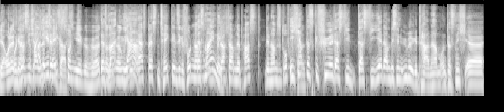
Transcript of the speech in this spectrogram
Ja, oder Und sie das haben nicht bei alle jedem Takes Satz. von ihr gehört, Das sondern irgendwie ja. den erstbesten Take, den sie gefunden haben Das meine und ich. gedacht haben, der passt, den haben sie drauf Ich habe das Gefühl, dass die, dass die ihr da ein bisschen übel getan haben und das nicht, äh,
